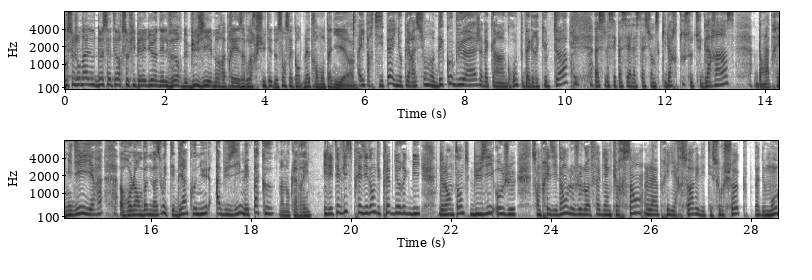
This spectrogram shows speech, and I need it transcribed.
Dans ce journal de 7 heures, Sophie Péridieu, un éleveur de Buzy est mort après avoir chuté de 150 mètres en montagne hier. Il participait à une opération d'écobuage avec un groupe d'agriculteurs. Euh, cela s'est passé à la station de ski tous au-dessus de la Reims. Dans l'après-midi hier, Roland Bonnemazou était bien connu à Buzy, mais pas que, maintenant Clavry. Il était vice-président du club de rugby de l'entente Buzy au jeu. Son président, le gelois Fabien Cursan, l'a appris hier soir. Il était sous le choc, pas de mots.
